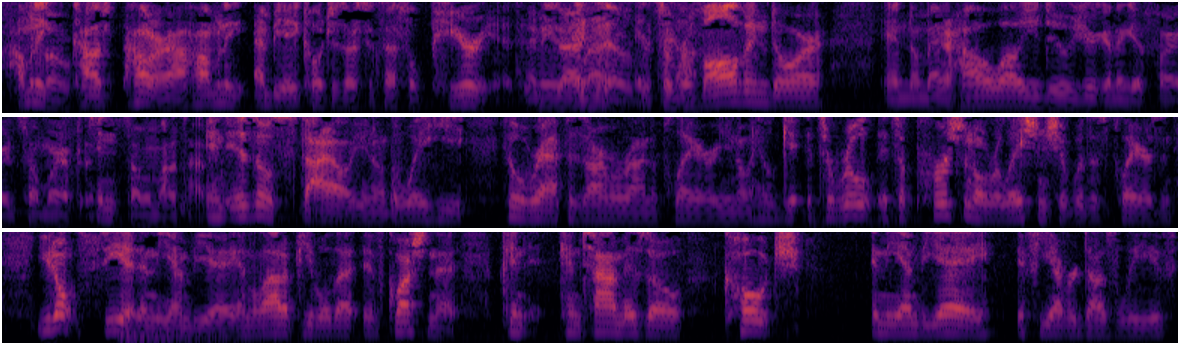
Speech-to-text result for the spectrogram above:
How many So- college? How how many NBA coaches are successful? Period. I mean, Exactly. it's a it's, It's a tough. revolving door, and no matter how well you do, you're gonna get fired somewhere after And- some amount of time. And Izzo's style, you know, the way he he'll wrap his arm around a player, you know, he'll get it's a real it's a personal relationship with his players, and you don't see it in the NBA. And a lot of people that have questioned that can can Tom Izzo coach in the NBA if he ever does leave,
